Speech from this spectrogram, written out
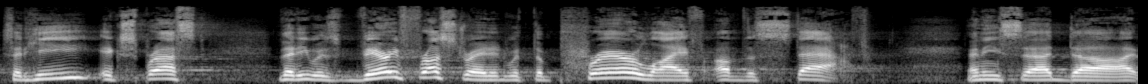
He said he expressed that he was very frustrated with the prayer life of the staff. And he said, uh,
